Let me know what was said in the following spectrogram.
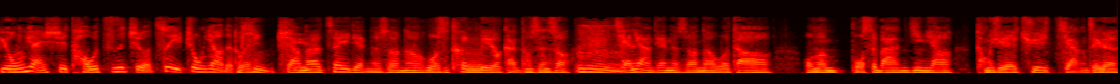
永远是投资者最重要的品质。讲到这一点的时候呢，我是特别有感同身受。嗯，前两天的时候呢，我到我们博士班应邀同学去讲这个。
